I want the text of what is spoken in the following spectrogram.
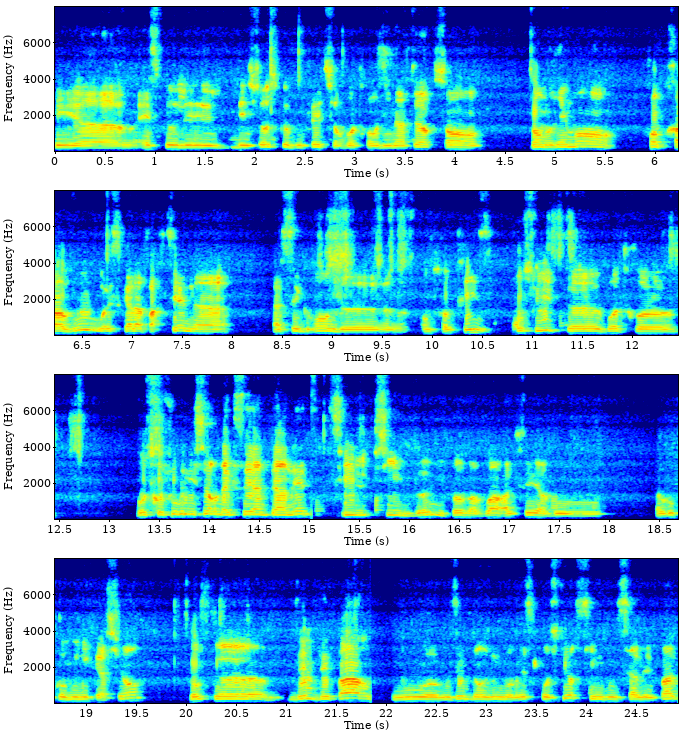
euh, est-ce que les, choses que vous faites sur votre ordinateur sont, sont vraiment propres à vous ou est-ce qu'elles appartiennent à, à, ces grandes entreprises? Ensuite, votre, votre fournisseur d'accès Internet, s'ils veulent, ils peuvent avoir accès à vos vos communications. Donc, euh, dès le départ, vous, euh, vous êtes dans une mauvaise posture si vous ne savez pas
